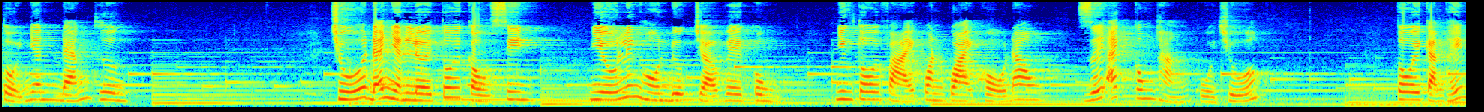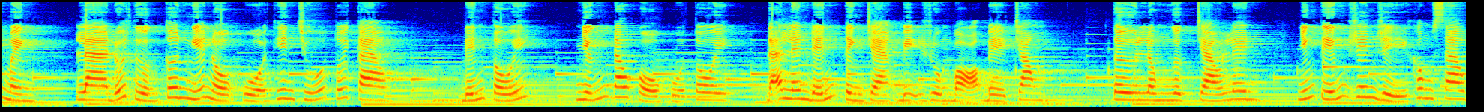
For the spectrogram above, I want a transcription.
tội nhân đáng thương. Chúa đã nhận lời tôi cầu xin, nhiều linh hồn được trở về cùng, nhưng tôi phải quằn quại khổ đau dưới ách công thẳng của Chúa. Tôi cảm thấy mình là đối tượng cơn nghĩa nộ của Thiên Chúa tối cao. Đến tối, những đau khổ của tôi đã lên đến tình trạng bị ruồng bỏ bề trong. Từ lồng ngực trào lên, những tiếng rên rỉ không sao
